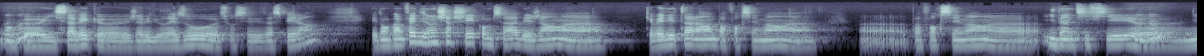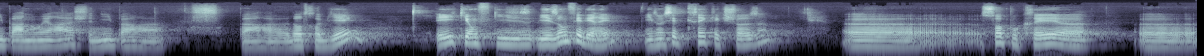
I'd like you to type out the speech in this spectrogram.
Donc euh, ils savaient que j'avais du réseau sur ces aspects-là. Et donc en fait, ils ont cherché comme ça des gens qui avaient des talents, pas forcément, pas forcément identifiés mm-hmm. ni par nos RH ni par par d'autres biais, et qui, ont, qui les ont fédérés. Ils ont essayé de créer quelque chose, soit pour créer euh,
